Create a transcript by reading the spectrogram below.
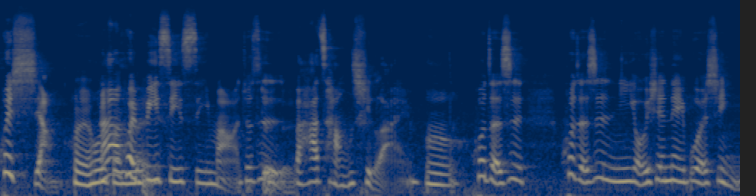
会想，会然后会 BCC 嘛，就是把它藏起来。嗯，或者是或者是你有一些内部的信，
